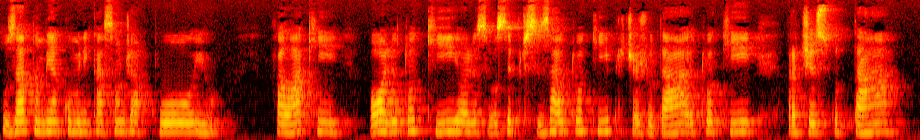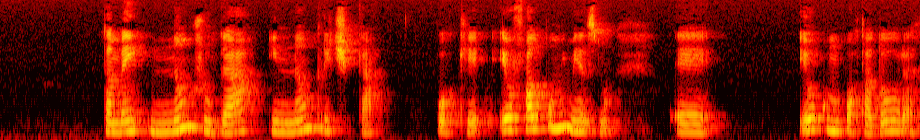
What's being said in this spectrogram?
Usar também a comunicação de apoio, falar que, olha, eu tô aqui, olha, se você precisar, eu tô aqui para te ajudar, eu tô aqui para te escutar. Também não julgar e não criticar, porque eu falo por mim mesma. É, eu, como portadora,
